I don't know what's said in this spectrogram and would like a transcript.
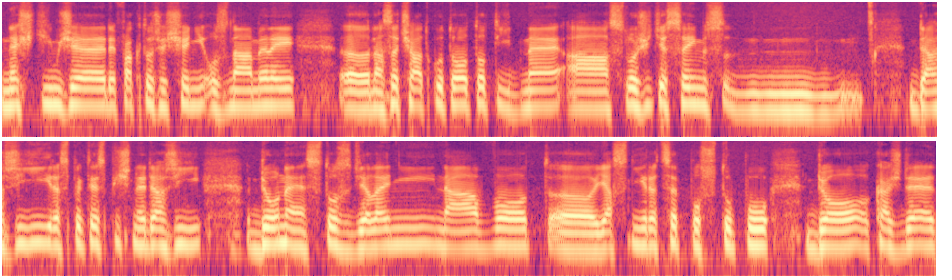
než tím, že de facto řešení oznámili eh, na začátku tohoto týdne a složitě se jim daří, respektive spíš nedaří, donést to sdělení, návod, eh, jasný recept postupu do každé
